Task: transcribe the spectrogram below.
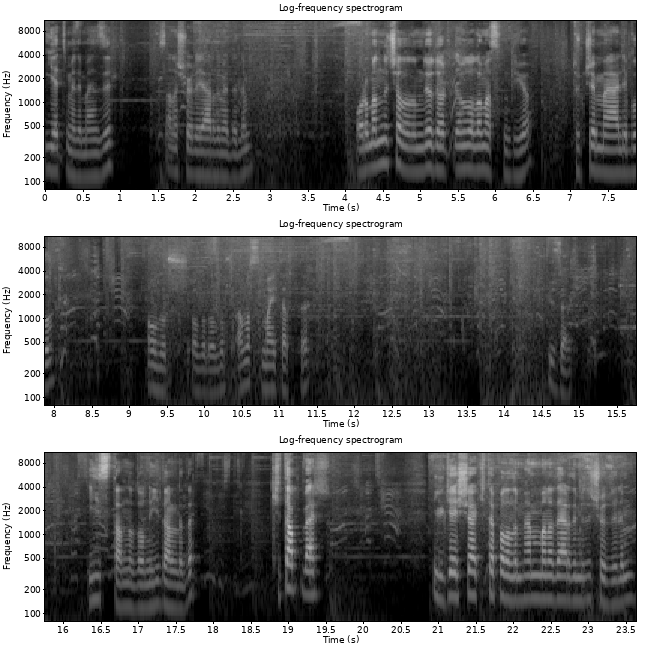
yetmedi menzil. Sana şöyle yardım edelim. Ormanını çalalım diyor. 4 level olamazsın diyor. Türkçe meali bu. Olur, olur, olur. Ama smite attı. Güzel. İyi stunladı onu, iyi darladı. Kitap ver. İlk eşya kitap alalım. Hem bana derdimizi çözelim.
